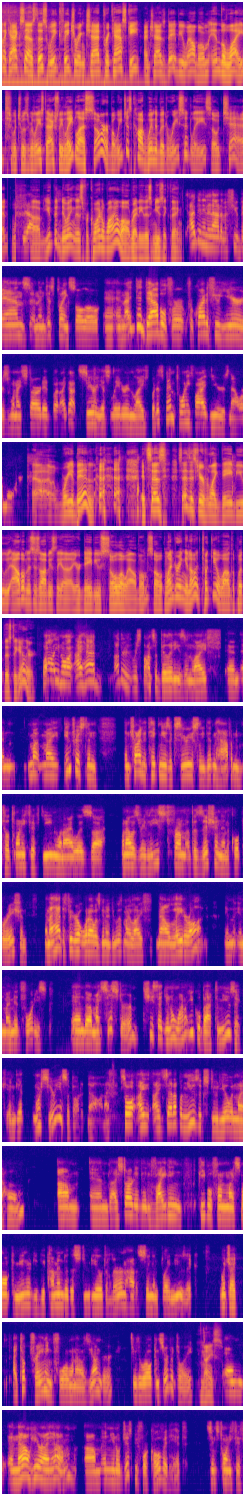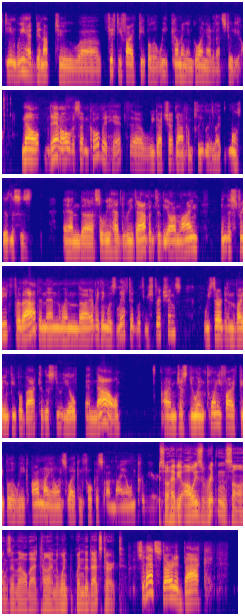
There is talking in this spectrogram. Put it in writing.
Atlantic Access this week featuring Chad Prikaski and Chad's debut album, In the Light, which was released actually late last summer, but we just caught wind of it recently. So, Chad, Yeah. um, you've been doing this for quite a while already, this music thing. I've been in and out of a few bands and then just playing solo. And, and I did dabble for, for quite a few years when I started, but I got serious later in life. But it's been 25 years now or more. Uh, where you been? it says says it's your like debut album. This is obviously uh, your debut solo album. So, wondering, you know, it took you a while to put this together. Well, you know, I, I had other responsibilities in life, and and my my interest in in trying to take music seriously didn't happen until 2015 when I was uh, when I was released from a position in a corporation, and I had to figure out what I was going to do with my life now later on in in my mid 40s. And uh, my sister, she said, you know, why don't you go back to music and get more serious about it now? And I, so I, I set up a music studio in my home um, and I started inviting people from my small community to come into the studio to learn how to sing and play music, which I, I took training for when I was younger through the Royal Conservatory. Nice. And and now here I am. Um, and you know, just before COVID hit, since 2015, we had been up to uh, 55 people a week coming and going out of that studio. Now, then all of a sudden, COVID hit. Uh, we got shut down completely, like most businesses and uh, so we had to revamp into the online industry for that and then when uh, everything was lifted with restrictions we started inviting people back to the studio and now i'm just doing 25 people a week on my own so i can focus on my own career So, have you always written songs in all that time? And when when did that start? so that started back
